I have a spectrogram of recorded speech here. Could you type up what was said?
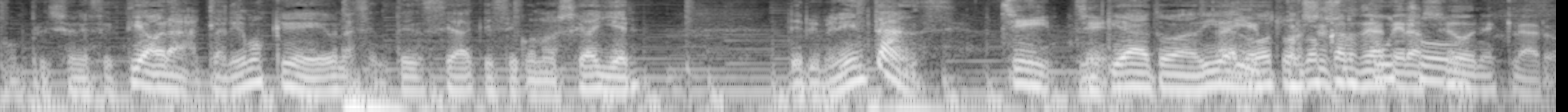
con prisión efectiva. Ahora, aclaremos que es una sentencia que se conoció ayer, de primera instancia. Sí, se queda todavía Hay otros dos de apelaciones, claro.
